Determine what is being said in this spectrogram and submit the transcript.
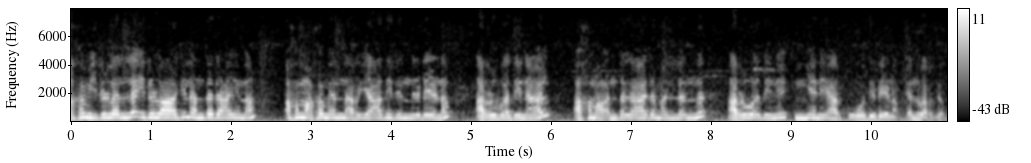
അഹം ഇരുളല്ല ഇരുളാകിൽ അന്തരായി അഹം അഹം അഹമെന്നറിയാതിരുന്നിടേണം അറുപതിനാൽ. അഹം അന്ധകാരമല്ലെന്ന് അറുപതിന് ഇങ്ങനെ ആർക്ക് ഓതിടേണം എന്ന് പറഞ്ഞത്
